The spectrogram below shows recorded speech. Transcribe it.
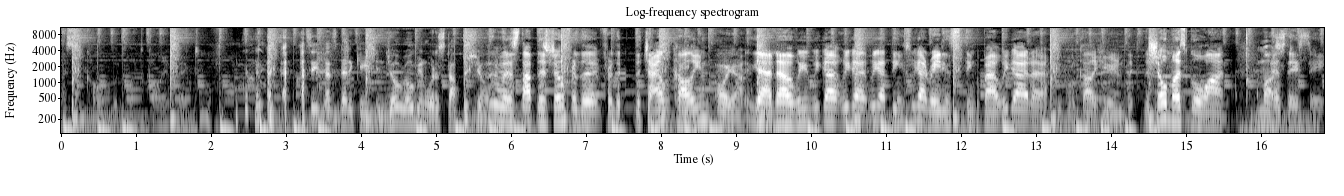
my son called. To call him back too. See, that's dedication. Joe Rogan would have stopped the show. I'm gonna stop show for the for the, the child calling. Oh yeah. Yeah, no, we, we got we got we got things we got ratings to think about. We got uh, people to call here, and the, the show must go on, as Must. they say.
